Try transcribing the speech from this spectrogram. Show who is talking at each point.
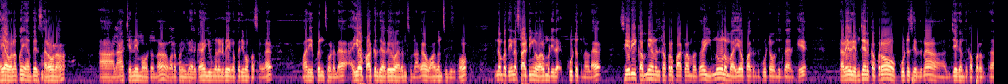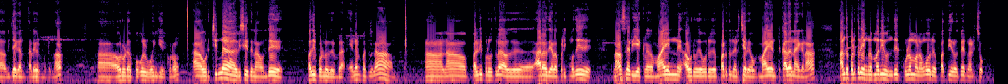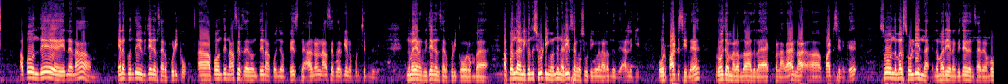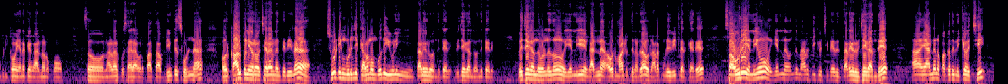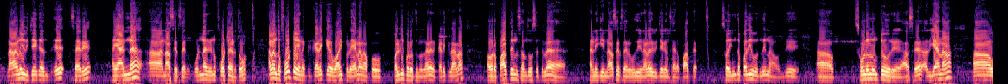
Speaker 1: ஐயா வணக்கம். என் பேர் சரவணா. நான் சென்னை மாவட்டம் தான் வடப்பள்ளியில் இருக்கேன். இவங்க ரெண்டு பேரும் எங்கள் பெரியம்மா பசங்க. மாரியப்பன் சொல்லலை. ஐயா பார்க்கறதுக்காகவே வரேன்னு சொன்னாங்க. வாங்கன்னு சொல்லியிருக்கோம். இன்னும் பார்த்தீங்கன்னா ஸ்டார்டிங்கில் வர முடியல கூட்டத்தினால. சரி கம்மியானதுக்கப்புறம் பார்க்கலாம் பார்த்தா இன்னும் நம்ம ஐயா பார்க்குறது கூட்டம் வந்துட்டு தான் இருக்குது தலைவர் எம்ஜிஆருக்கு அப்புறம் கூட்டம் சேர்றதுன்னா விஜயகாந்துக்கு அப்புறம் விஜயகாந்த் தலைவர் மட்டும்தான். அவரோட புகழ் ஓங்கி இருக்கணும். ஒரு சின்ன விஷயத்தை நான் வந்து பதிவு பண்ண விரும்புகிறேன் என்னென்னு பார்த்தீங்கன்னா நான் பள்ளி பருவத்தில் ஆறாவது ஏழாவது படிக்கும்போது நாசர் இயக்கின மாயன்னு அவர் ஒரு படத்தில் நடித்தார் மாயன்ட்டு கதாநாயகனா. அந்த படத்தில் எங்களை மாதிரி வந்து குள்ளமானவங்க ஒரு பத்து இருபது பேர் நடித்தோம் அப்போ வந்து என்னென்னா எனக்கு வந்து விஜயகாந்த் சார் பிடிக்கும். அப்போ வந்து நாசர் சார் வந்து நான் கொஞ்சம் பேசினேன். அதனால நாசர் சாருக்கு எனக்கு பிடிச்சிருந்தது. இந்த மாதிரி எனக்கு விஜயகாந்த் சார் பிடிக்கும் ரொம்ப. அப்போ வந்து அன்றைக்கி வந்து ஷூட்டிங் வந்து நடிகர் சங்க ஷூட்டிங்கில் நடந்தது அன்றைக்கி ஒரு பாட்டு சீனு ரோஜா மேடம் தான் அதில் ஆக்ட் பண்ணாங்க. பாட்டு சீனுக்கு ஸோ இந்த மாதிரி சொல்லியிருந்தேன். இந்த மாதிரி எனக்கு விஜயகாந்த் சார் ரொம்ப பிடிக்கும். எனக்கு எங்கள் அண்ணனுக்கும். ஸோ நல்லா இருக்கும் சார் அவரை பார்த்தா அப்படின்ட்டு சொன்னேன். அவர் கால் பண்ணி வர வச்சாரா என்னன்னு தெரியல. ஷூட்டிங் முடிஞ்சு கிளம்பும்போது ஈவினிங் தலைவர் வந்துட்டார். விஜயகாந்த் வந்துட்டார். விஜயகாந்த் ஒன்றுதும் என்னையும் எங்கள் அண்ணன் அவர் மாற்றுத்தினால தான் அவர் நடக்க முடியாது. வீட்டில் இருக்காரு. ஸோ அவரும் என்னையும் என்னை வந்து மேலே தூக்கி வச்சுட்டாரு. தலைவர் விஜயகாந்த். என் அண்ணனை பக்கத்தில் நிற்க வச்சு நானும் விஜயகாந்த் சார் என் அண்ணன் நாசர் சார். ஒன்றா நின்று ஃபோட்டோ எடுத்தோம். ஆனால் அந்த ஃபோட்டோ எனக்கு கிடைக்க வாய்ப்பு இல்லை ஏன்னா நான் இப்போ பள்ளி பருவத்தில் இருந்தாலும் எனக்கு கிடைக்கலன்னா அவரை பார்த்தேன்னு சந்தோஷத்தில் அன்னைக்கு நாசர் சார் உதவினால விஜயகாந்த் சாரை பார்த்தேன். ஸோ இந்த பதிவு வந்து நான் வந்து சொல்லணுன்ட்டு ஒரு ஆசை. அது ஏன்னா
